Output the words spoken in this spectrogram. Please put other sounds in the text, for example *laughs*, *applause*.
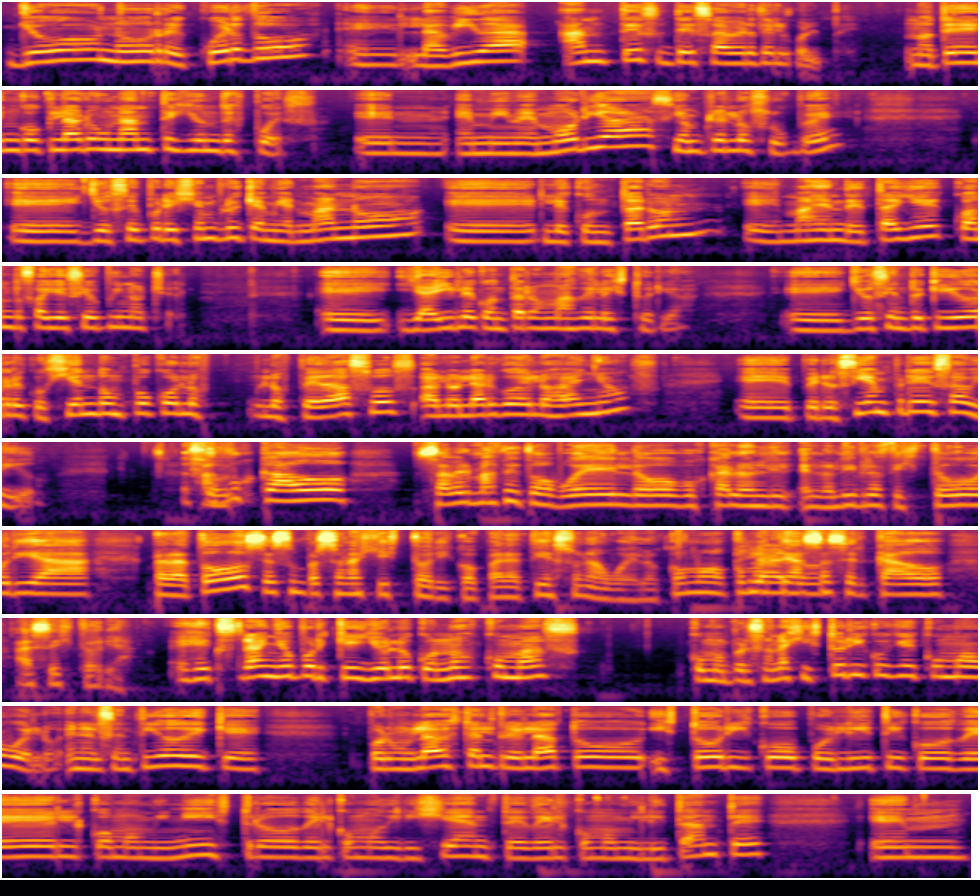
Yo no recuerdo eh, la vida antes de saber del golpe. No tengo claro un antes y un después. En, mi memoria siempre lo supe. Eh, yo sé, por ejemplo, que a mi hermano eh, le contaron más en detalle cuando falleció Pinochet. y ahí le contaron más de la historia. yo siento que he ido recogiendo un poco los, los pedazos a lo largo de los años, pero siempre he sabido. ¿Has buscado saber más de tu abuelo, buscarlo en, los libros de historia? Para todos es un personaje histórico, para ti es un abuelo. ¿Cómo, cómo te has acercado a esa historia? Es extraño porque yo lo conozco más como personaje histórico que como abuelo, en el sentido de que por un lado está el relato histórico, político de él como ministro, de él como dirigente, de él como militante. Em,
